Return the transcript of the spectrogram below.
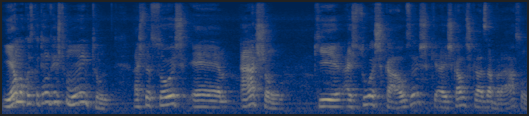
E é uma coisa que eu tenho visto muito. As pessoas é, acham que as suas causas, que as causas que elas abraçam,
